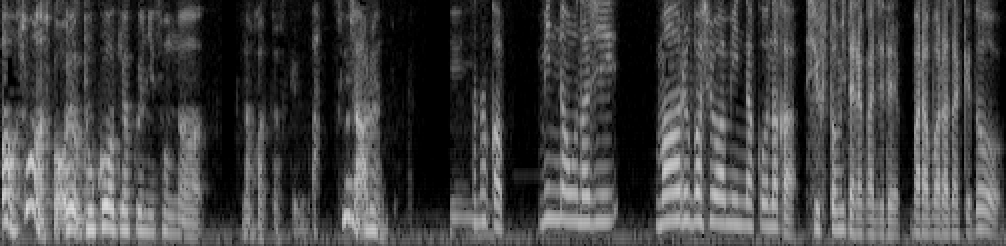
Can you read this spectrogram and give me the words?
あ、そうなんですかいや、僕は逆にそんな、なかったですけど。あそういうのあるんだ。なん、か、みんな同じ、回る場所はみんなこうなんか、シフトみたいな感じでバラバラだけど、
